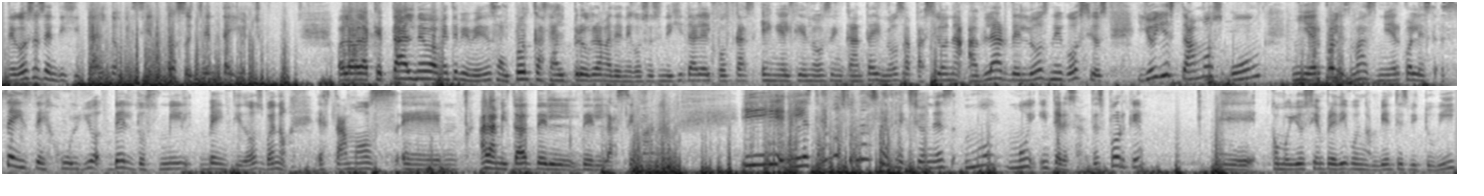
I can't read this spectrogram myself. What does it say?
Negocios en Digital 988. Hola, hola, ¿qué tal? Nuevamente bienvenidos al podcast, al programa de negocios en digital, el podcast en el que nos encanta y nos apasiona hablar de los negocios. Y hoy estamos un miércoles más, miércoles 6 de julio del 2022. Bueno, estamos eh, a la mitad de la semana. Y les tenemos unas reflexiones muy, muy interesantes porque eh, como yo siempre digo, en ambientes B2B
